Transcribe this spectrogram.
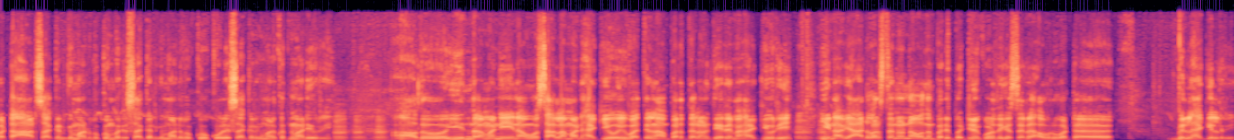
ಒಟ್ಟು ಆಡು ಸಾಕಾಣಿಕೆ ಮಾಡಬೇಕು ಮರಿ ಸಾಕಾಣಿಕೆ ಮಾಡಬೇಕು ಕೋಳಿ ಸಾಕಾಣಿಕೆ ಮಾಡ್ಕೊತ ಮಾಡೀವ್ರಿ. ಅದು ಈ ನಮನಿ ನಾವು ಸಾಲ ಮಾಡಿ ಹಾಕಿವು ಇವತ್ತೆಲ್ಲ ನಾವು ಬರ್ತಲ್ಲ ಅನ್ನೋ ಧೈರ್ಯ ಮ್ಯಾಗ ಹಾಕಿವ್ರಿ. ಈಗ ನಾವು ಎರಡು ವರ್ಷನು ನಾವು ಅದನ್ನ ಬರೀ ಬಡ್ಡಿನ ಕೊಡ್ದಾಗ ಸರ್ ಅವ್ರು ಒಟ್ಟ ಬಿಲ್ ಹಾಕಿಲ್ರಿ.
